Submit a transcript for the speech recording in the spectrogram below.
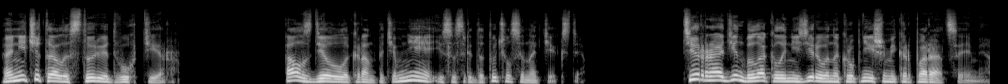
А не читал историю двух тер. Ал сделал экран потемнее и сосредоточился на тексте. Терра-1 была колонизирована крупнейшими корпорациями.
